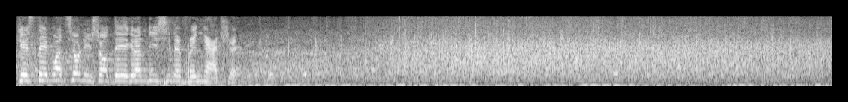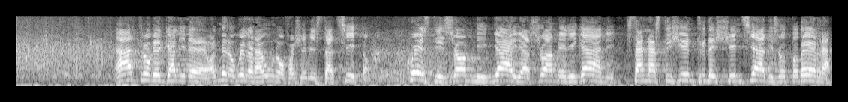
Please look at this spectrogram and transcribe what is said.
che queste equazioni sono delle grandissime fregnacce. Altro che Galileo, almeno quello era uno, facevi sta zitto. Questi sono migliaia, sono americani, stanno a sti centri dei scienziati sottoterra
